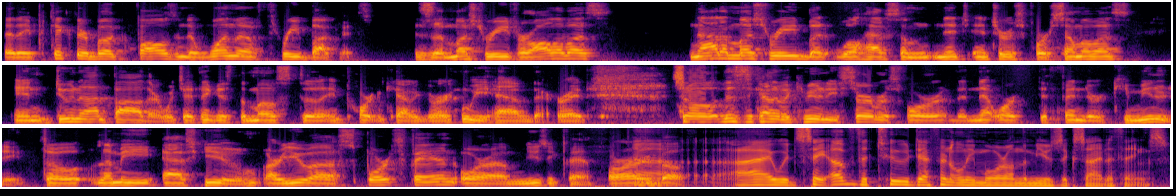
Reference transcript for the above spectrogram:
that a particular book falls into one of three buckets. This is a must read for all of us, not a must read, but will have some niche interest for some of us. And do not bother, which I think is the most uh, important category we have there, right? So, this is kind of a community service for the network defender community. So, let me ask you are you a sports fan or a music fan, or are you uh, both? I would say of the two, definitely more on the music side of things.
